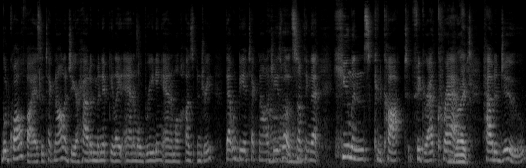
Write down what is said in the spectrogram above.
would qualify as a technology, or how to manipulate animal breeding, animal husbandry. That would be a technology as well. It's something that humans concoct, figure out, craft Right. how to do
